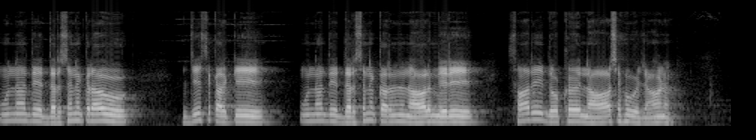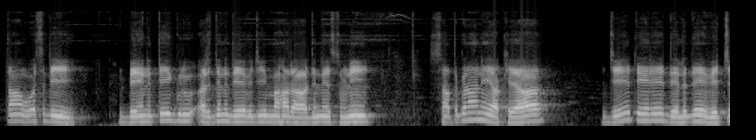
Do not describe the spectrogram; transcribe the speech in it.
ਉਹਨਾਂ ਦੇ ਦਰਸ਼ਨ ਕਰਾਓ, ਜਿਸ ਕਰਕੇ ਉਹਨਾਂ ਦੇ ਦਰਸ਼ਨ ਕਰਨ ਨਾਲ ਮੇਰੇ ਸਾਰੇ ਦੁੱਖ ਨਾਸ਼ ਹੋ ਜਾਣ। ਤਾਂ ਉਸ ਦੀ ਬੇਨਤੀ ਗੁਰੂ ਅਰਜਨ ਦੇਵ ਜੀ ਮਹਾਰਾਜ ਨੇ ਸੁਣੀ। ਸਤਿਗੁਰਾਂ ਨੇ ਆਖਿਆ, ਜੇ ਤੇਰੇ ਦਿਲ ਦੇ ਵਿੱਚ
